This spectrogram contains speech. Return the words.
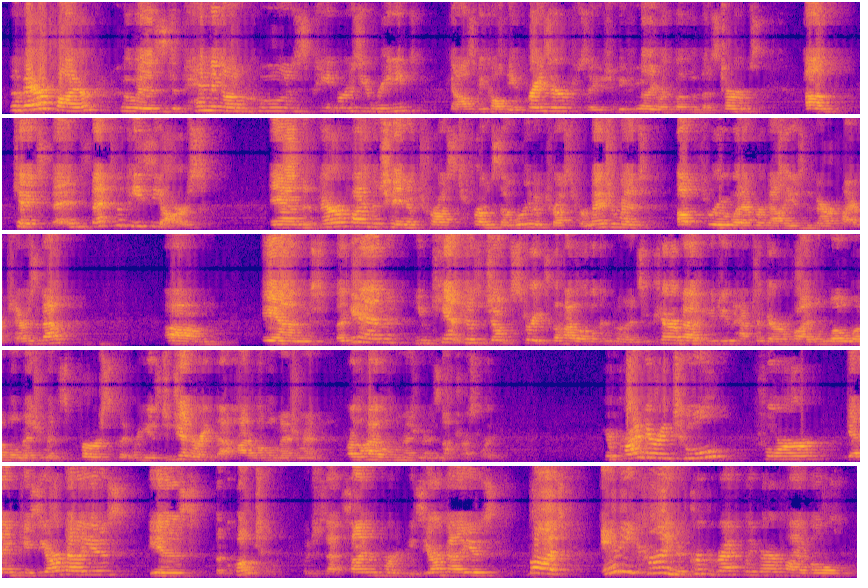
the verifier, who is depending on whose papers you read, can also be called the appraiser, so you should be familiar with both of those terms, um, can inspect the PCRs and verify the chain of trust from some root of trust for measurement up through whatever values the verifier cares about. Um, and again, you can't just jump straight to the high-level components you care about. You do have to verify the low-level measurements first that were used to generate that high-level measurement, or the high-level measurement is not trustworthy. Your primary tool for getting PCR values is the quote, which is that signed reported PCR values, but any kind of cryptographically verifiable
